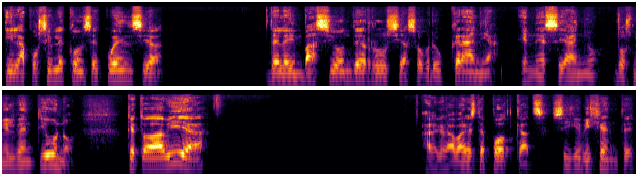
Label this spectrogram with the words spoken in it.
y la posible consecuencia de la invasión de Rusia sobre Ucrania en ese año 2021? Que todavía, al grabar este podcast, sigue vigente,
